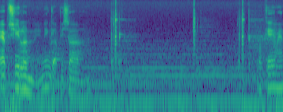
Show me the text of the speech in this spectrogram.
Epsilon ini nggak bisa oke men.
